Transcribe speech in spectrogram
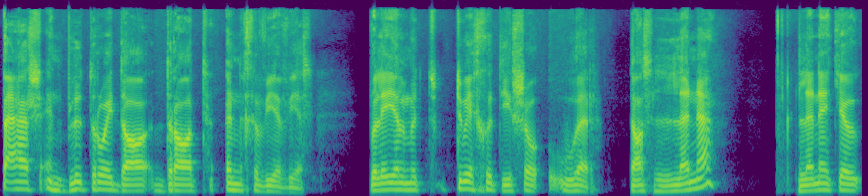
pers en bloedrooi draad ingeweef wees. Wil jy moet twee goed hierso hoor. Daar's linne. Linne het jou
